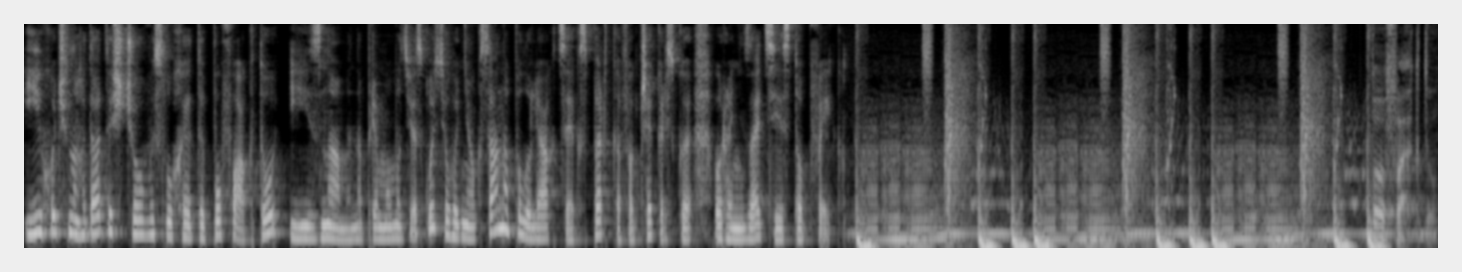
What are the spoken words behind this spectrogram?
І хочу нагадати, що ви слухаєте по факту, і з нами на прямому зв'язку сьогодні Оксана Полулях, це експертка фактчекерської організації StopFake. По факту.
